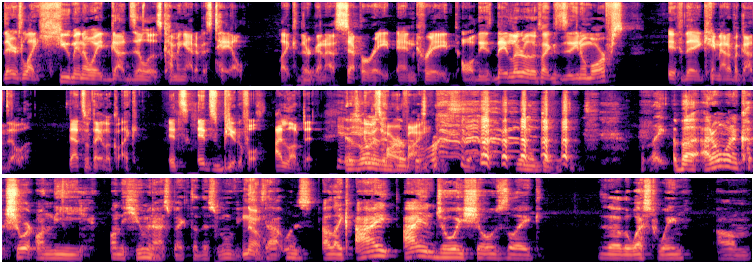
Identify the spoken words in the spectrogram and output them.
there's like humanoid Godzillas coming out of his tail. Like they're gonna separate and create all these. They literally look like xenomorphs if they came out of a Godzilla. That's what they look like. It's it's beautiful. I loved it. It was, one of horrifying. yeah, one of the dopest things. Like, but I don't want to cut short on the on the human aspect of this movie. No. that was like I I enjoy shows like the the West Wing. Um,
